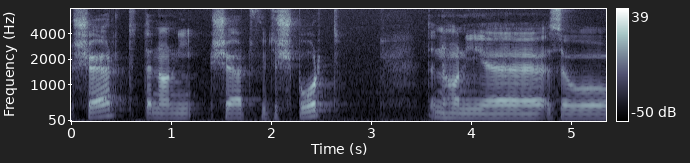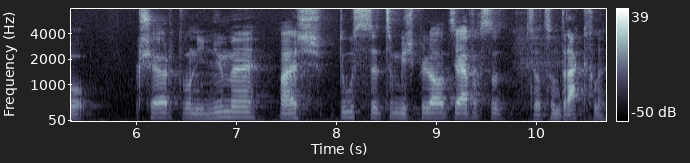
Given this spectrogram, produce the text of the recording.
Shirt, dann habe ich Shirt für den Sport. Dann habe ich äh, so Shirt, wo ich nicht mehr, weißt du, draussen zum Beispiel anziehe, einfach so, So zum Dreckeln.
